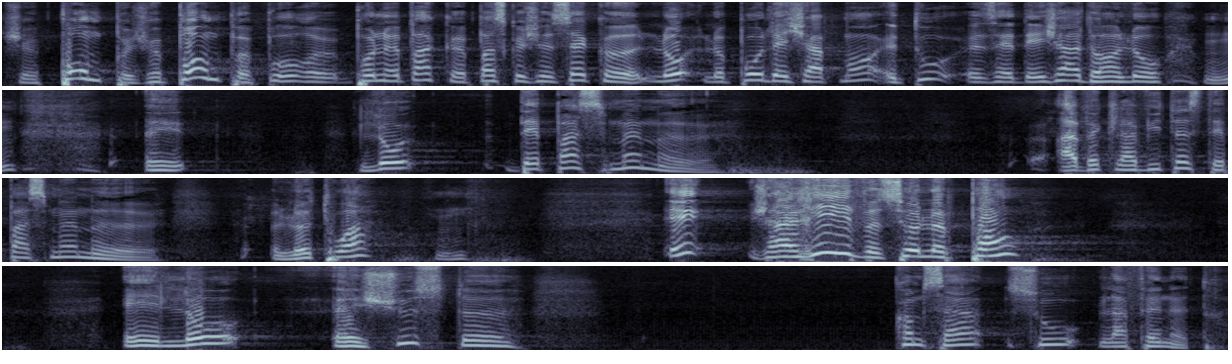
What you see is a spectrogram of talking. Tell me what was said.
Je pompe, je pompe pour, euh, pour ne pas que, parce que je sais que le pot d'échappement et tout est déjà dans l'eau. Hein. Et l'eau dépasse même, euh, avec la vitesse, dépasse même le toit. Hein. Et j'arrive sur le pont et l'eau est juste euh, comme ça sous la fenêtre.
